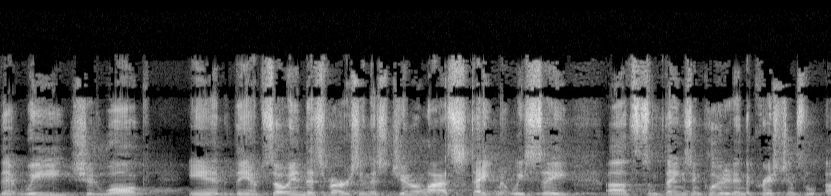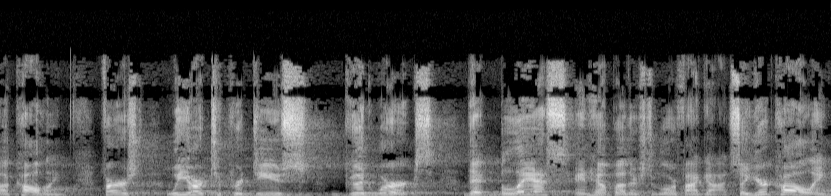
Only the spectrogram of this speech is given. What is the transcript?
that we should walk in them. So, in this verse, in this generalized statement, we see uh, some things included in the Christian's uh, calling. First, we are to produce good works that bless and help others to glorify God. So, your calling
